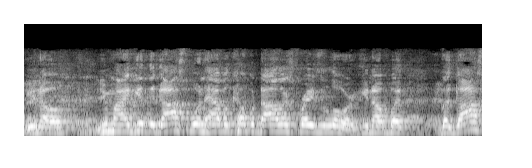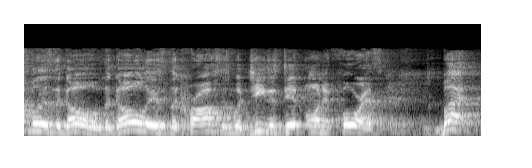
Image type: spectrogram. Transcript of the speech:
you know, you might get the gospel and have a couple dollars. Praise the Lord, you know. But the gospel is the goal. The goal is the cross is what Jesus did on it for us. But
